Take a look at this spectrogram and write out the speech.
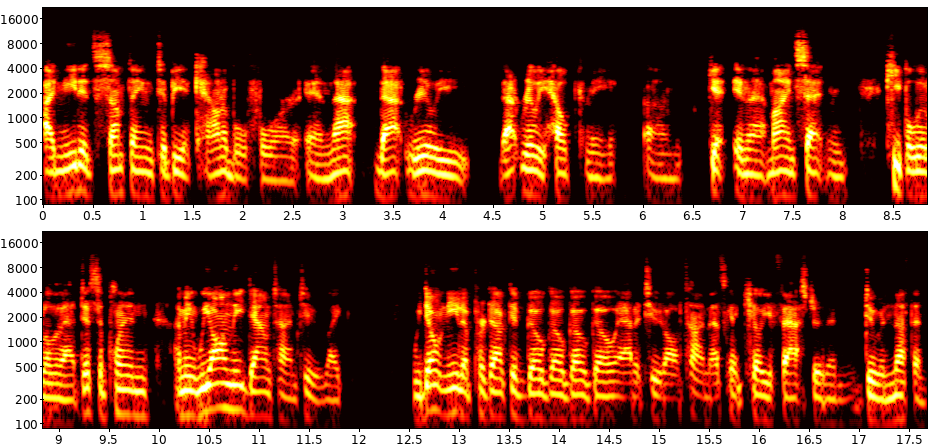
I needed something to be accountable for, and that that really that really helped me um, get in that mindset and keep a little of that discipline. I mean, we all need downtime too. Like, we don't need a productive go go go go attitude all the time. That's going to kill you faster than doing nothing.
